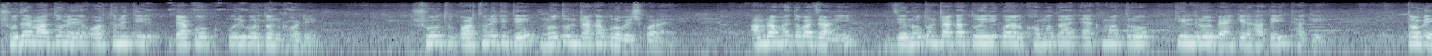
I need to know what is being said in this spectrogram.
সুদের মাধ্যমে অর্থনীতির ব্যাপক পরিবর্তন ঘটে। সুদ অর্থনীতিতে নতুন টাকা প্রবেশ করায়। আমরা হয়তোবা জানি যে নতুন টাকা তৈরি করার ক্ষমতা একমাত্র কেন্দ্রীয় ব্যাংকের হাতেই থাকে। তবে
